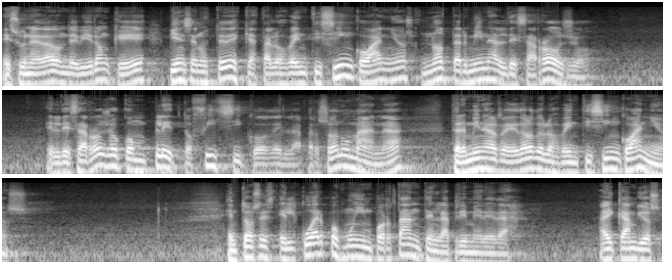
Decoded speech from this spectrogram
Es una edad donde vieron que, piensen ustedes que hasta los 25 años no termina el desarrollo. El desarrollo completo físico de la persona humana termina alrededor de los 25 años. Entonces, el cuerpo es muy importante en la primera edad. hay cambios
